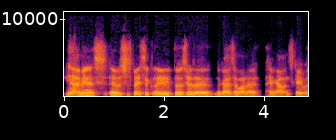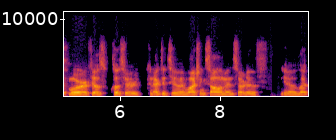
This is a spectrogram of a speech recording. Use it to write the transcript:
Yeah, I mean it's it was just basically those are the the guys I want to hang out and skate with more. It feels closer connected to, and watching Salomon sort of you know let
